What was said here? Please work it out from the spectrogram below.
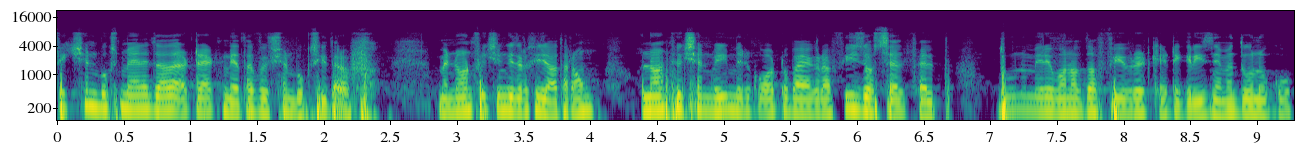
फ़िक्शन बुक्स मैंने ज़्यादा अट्रैक्ट नहीं था फ़िक्शन बुक्स की तरफ़। मैं नॉन फिक्शन की तरफ़ से जाता रहा हूँ। और नॉन फिक्शन भी मेरे को ऑटोबायोग्राफीज़ और सेल्फ हेल्प दोनों मेरे one of the favourite categories हैं। मैं दोनों को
